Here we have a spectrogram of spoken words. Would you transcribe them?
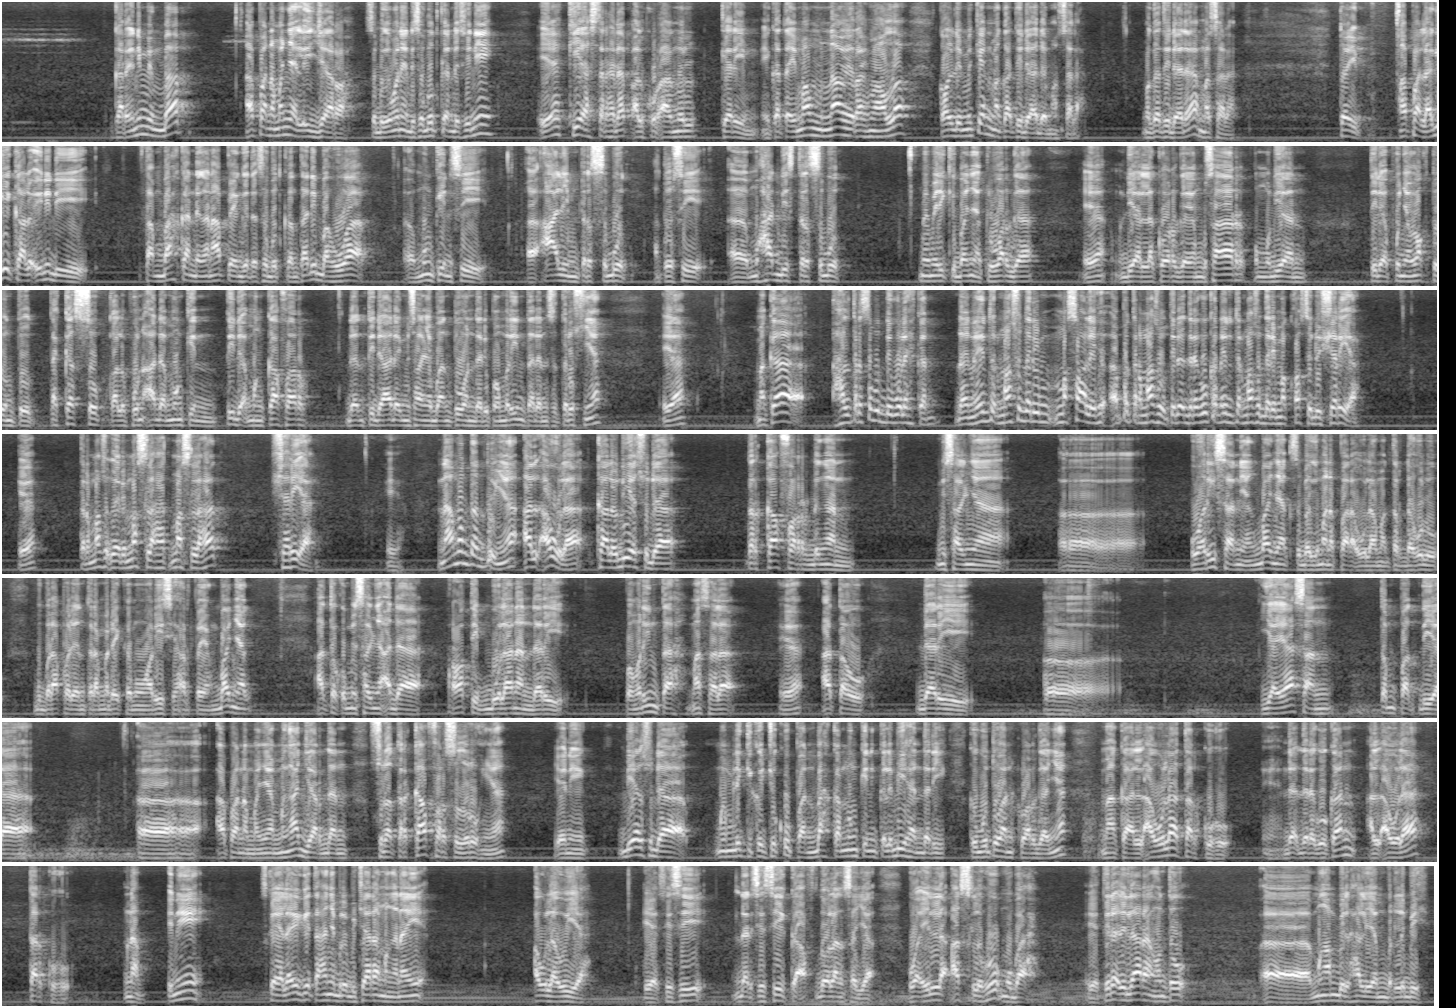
karena ini membab apa namanya lijarah. Sebagaimana yang disebutkan di sini ya kias terhadap Al-Qur'anul Karim. Ya, kata Imam Nawawi rahimahullah kalau demikian maka tidak ada masalah. Maka tidak ada masalah. Taib. Apalagi kalau ini ditambahkan dengan apa yang kita sebutkan tadi bahwa e, mungkin si e, alim tersebut atau si uh, muhadis tersebut memiliki banyak keluarga ya. Dia adalah keluarga yang besar kemudian tidak punya waktu untuk takasub kalaupun ada mungkin tidak mengkafar dan tidak ada misalnya bantuan dari pemerintah dan seterusnya ya maka hal tersebut dibolehkan. Dan ini termasuk dari masalah apa termasuk tidak diragukan itu termasuk dari maqasidus syariah ya termasuk dari maslahat-maslahat syariah ya. Namun tentunya al aula kalau dia sudah tercover dengan misalnya uh, warisan yang banyak sebagaimana para ulama terdahulu. Beberapa di antara mereka mewarisi harta yang banyak. Atau misalnya ada rotib bulanan dari pemerintah masalah ya atau dari uh, yayasan tempat dia uh, apa namanya mengajar dan sudah tercover seluruhnya. Yakni dia sudah memiliki kecukupan bahkan mungkin kelebihan dari kebutuhan keluarganya maka al aula tarkuhu ya, tidak diragukan al aula tarkuhu. Nah ini sekali lagi kita hanya berbicara mengenai aulawiyah. Ya sisi dari sisi keafdolan saja. Wa illa asluhu mubah. Ya tidak dilarang untuk uh, mengambil hal yang berlebih.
